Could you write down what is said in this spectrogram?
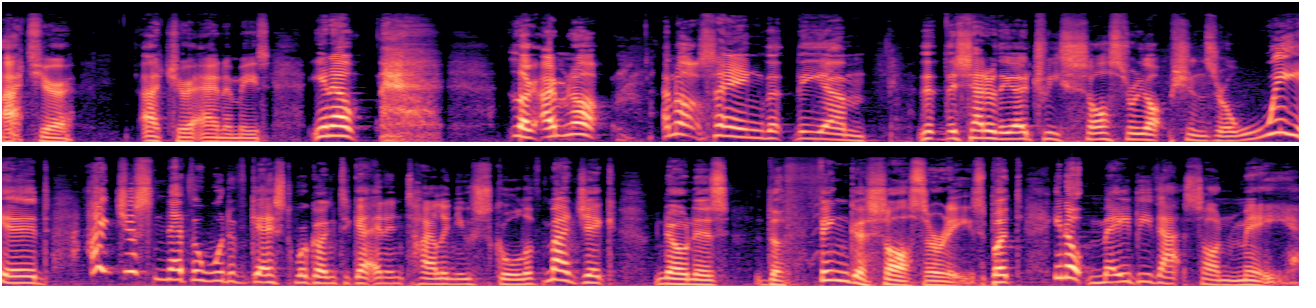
at your at your enemies? You know, look, I'm not I'm not saying that the um that the Shadow of the Erdtree sorcery options are weird. I just never would have guessed we're going to get an entirely new school of magic known as the finger sorceries. But you know, maybe that's on me.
